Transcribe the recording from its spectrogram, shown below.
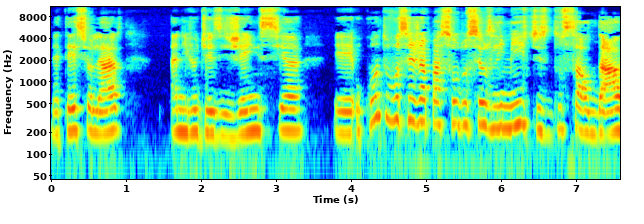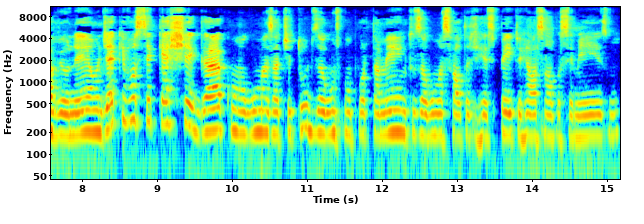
né? Ter esse olhar a nível de exigência, é, o quanto você já passou dos seus limites do saudável, né? Onde é que você quer chegar com algumas atitudes, alguns comportamentos, algumas faltas de respeito em relação a você mesmo.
